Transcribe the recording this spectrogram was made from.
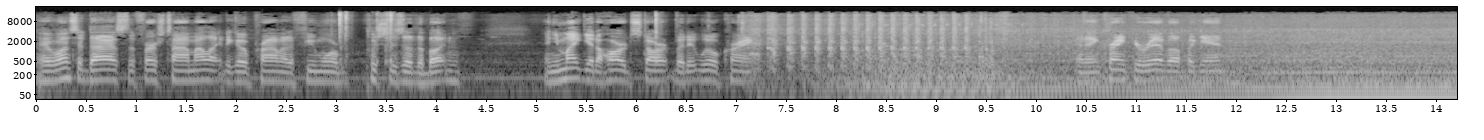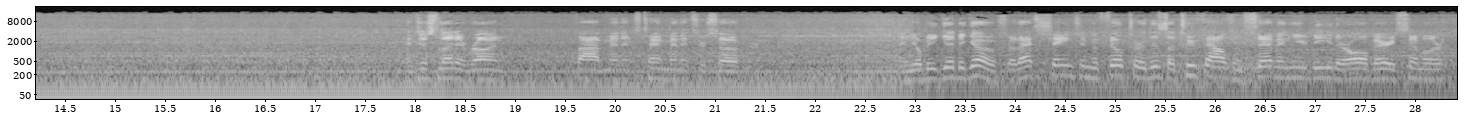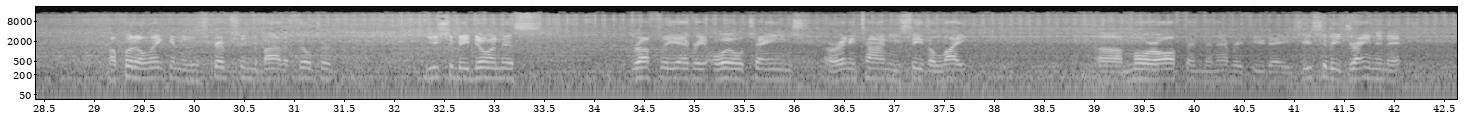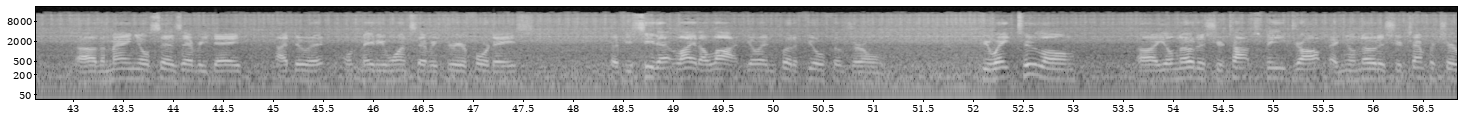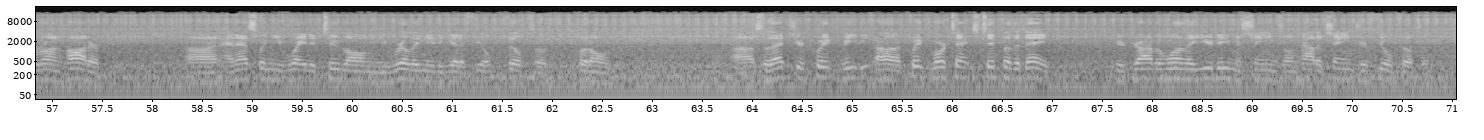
And once it dies the first time I like to go prime it a few more pushes of the button. And you might get a hard start but it will crank. And then crank your rev up again. And just let it run five minutes, 10 minutes or so, and you'll be good to go. So that's changing the filter. This is a 2007 UD. They're all very similar. I'll put a link in the description to buy the filter. You should be doing this roughly every oil change or anytime you see the light uh, more often than every few days. You should be draining it. Uh, the manual says every day. I do it maybe once every three or four days. So if you see that light a lot, go ahead and put a fuel filter on. If you wait too long, uh, you'll notice your top speed drop and you'll notice your temperature run hotter. Uh, and that's when you've waited too long and you really need to get a fuel filter put on. Uh, so that's your quick, UD, uh, quick Vortex tip of the day. If you're driving one of the UD machines on how to change your fuel filter.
